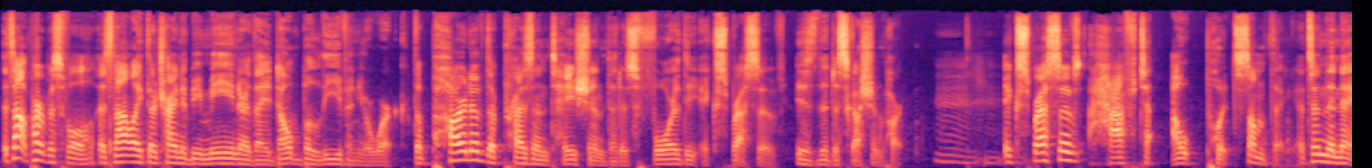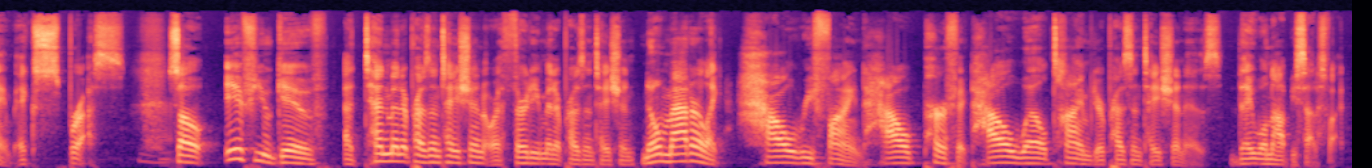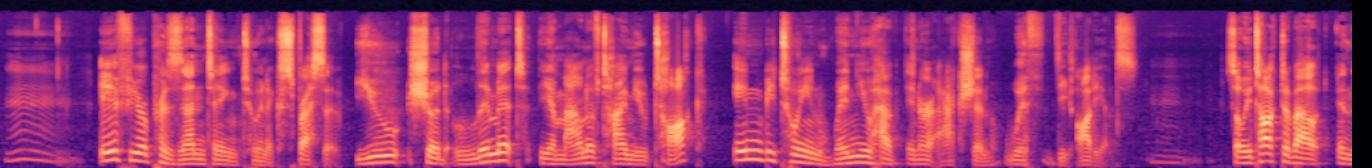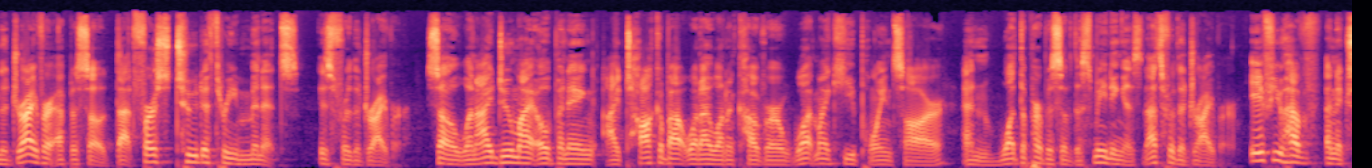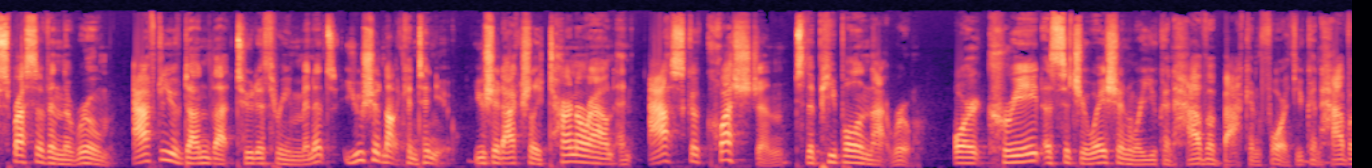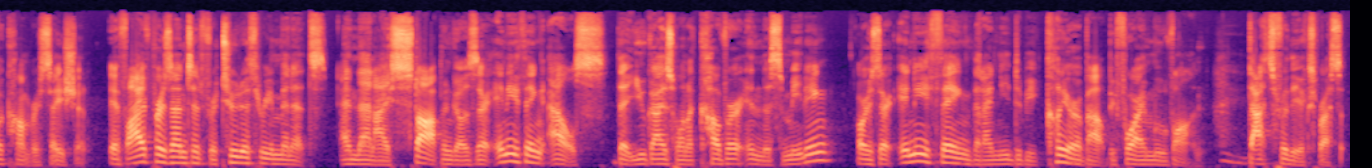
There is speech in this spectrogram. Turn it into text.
it's not purposeful. It's not like they're trying to be mean or they don't believe in your work. The part of the presentation that is for the expressive is the discussion part. Mm-hmm. Expressives have to output something. It's in the name, express. Yeah. So if you give a 10 minute presentation or a 30 minute presentation, no matter like how refined, how perfect, how well timed your presentation is, they will not be satisfied. Mm if you're presenting to an expressive, you should limit the amount of time you talk in between when you have interaction with the audience. Mm. So, we talked about in the driver episode that first two to three minutes is for the driver. So, when I do my opening, I talk about what I want to cover, what my key points are, and what the purpose of this meeting is. That's for the driver. If you have an expressive in the room, after you've done that two to three minutes, you should not continue. You should actually turn around and ask a question to the people in that room or create a situation where you can have a back and forth. You can have a conversation. If I've presented for two to three minutes and then I stop and go, is there anything else that you guys want to cover in this meeting? Or is there anything that I need to be clear about before I move on? Mm. That's for the expressive.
